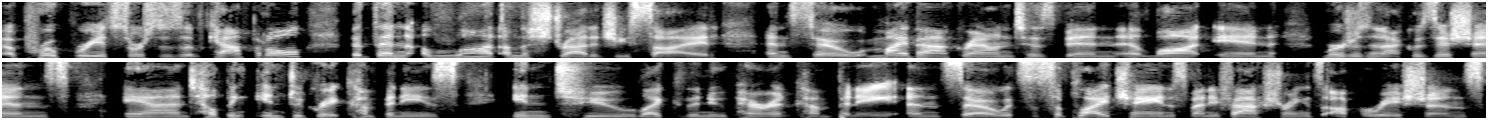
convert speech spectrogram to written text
appropriate sources of capital, but then a lot on the strategy side. And so my background has been a lot in mergers and acquisitions and helping integrate companies into like the new parent company. And so it's a supply chain, it's manufacturing, it's operations.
